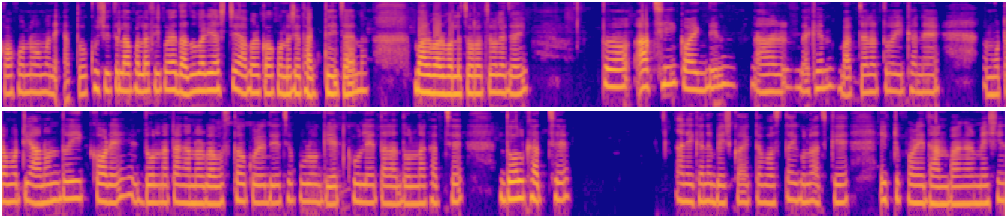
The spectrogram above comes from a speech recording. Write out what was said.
কখনো মানে এত খুশিতে লাফালাফি করে দাদু বাড়ি আসছে, আবার কখনো সে থাকতেই চায় না। বারবার বলে, চলো, চলে যাই। তো আছি কয়েকদিন। আর দেখেন, বাচ্চারা তো এখানে মোটামুটি আনন্দই করে। দোলনা টাঙানোর ব্যবস্থাও করে দিয়েছে, পুরো গেট খুলে তারা দোলনা খাচ্ছে, দোল খাচ্ছে। আর এখানে বেশ কয়েকটা বস্তা, এগুলো আজকে একটু পরে ধান ভাঙার মেশিন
